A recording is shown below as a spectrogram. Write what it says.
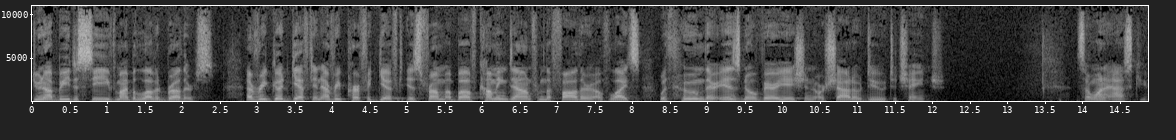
Do not be deceived, my beloved brothers. Every good gift and every perfect gift is from above, coming down from the Father of lights, with whom there is no variation or shadow due to change. So I want to ask you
